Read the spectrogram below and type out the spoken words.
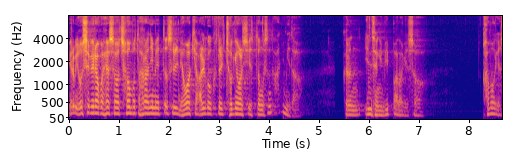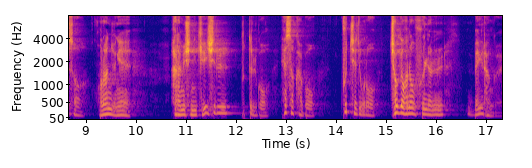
여러분 요셉이라고 해서 처음부터 하나님의 뜻을 명확히 알고 그들 적용할 수 있었던 것은 아닙니다. 그런 인생의 밑바닥에서 감옥에서 고난 중에 하나님이 신 계시를 붙들고 해석하고 구체적으로 적용하는 훈련을 매일 한 거예요.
